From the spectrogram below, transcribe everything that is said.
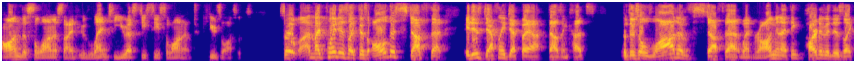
on the solana side who lent usdc solana took huge losses so uh, my point is like there's all this stuff that it is definitely death by a thousand cuts but there's a lot of stuff that went wrong. And I think part of it is like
